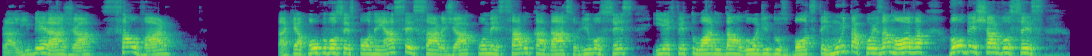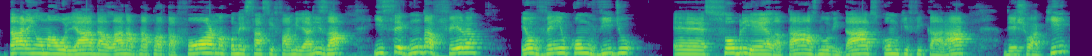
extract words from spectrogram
para liberar já, salvar. Daqui a pouco vocês podem acessar já, começar o cadastro de vocês e efetuar o download dos bots. Tem muita coisa nova. Vou deixar vocês darem uma olhada lá na, na plataforma, começar a se familiarizar. E segunda-feira eu venho com um vídeo é, sobre ela, tá? As novidades, como que ficará. Deixo aqui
